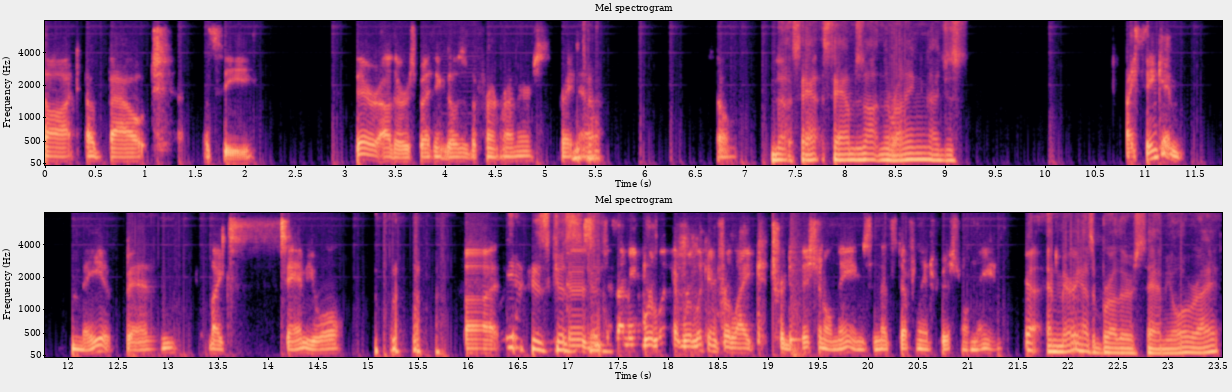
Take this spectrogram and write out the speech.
thought about, let's see, there are others, but I think those are the front runners right Okay. now. So No, Sam, Sam's not in the running. I just I think it may have been like Samuel, but yeah, because because I mean we're looking we're looking for like traditional names, and that's definitely a traditional name. yeah, and Mary has a brother Samuel, right?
